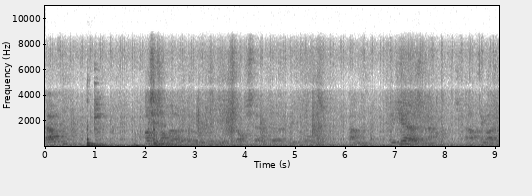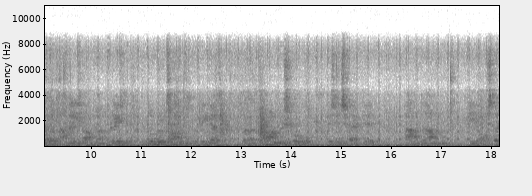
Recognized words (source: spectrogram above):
Um, on a group that we Ofsted uh, reports. Um, years now, uh, I think I don't know how many times I've raised it, the number of times that get a primary school is inspected and um, the Ofsted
